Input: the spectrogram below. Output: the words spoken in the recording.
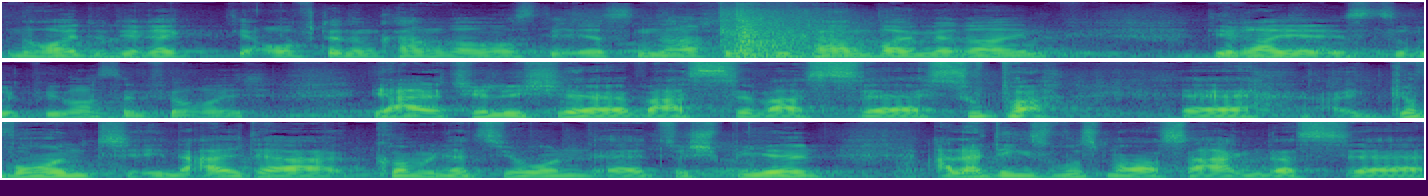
Und heute direkt die Aufstellung kam raus, die ersten Nachrichten kamen bei mir rein. Die Reihe ist zurück. Wie war es denn für euch? Ja, natürlich äh, war es äh, super. Äh, gewohnt in alter Kombination äh, zu spielen. Allerdings muss man auch sagen, dass äh,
